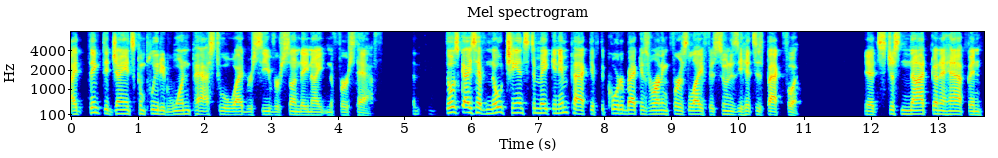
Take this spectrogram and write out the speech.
I think the Giants completed one pass to a wide receiver Sunday night in the first half. Those guys have no chance to make an impact if the quarterback is running for his life as soon as he hits his back foot. It's just not going to happen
